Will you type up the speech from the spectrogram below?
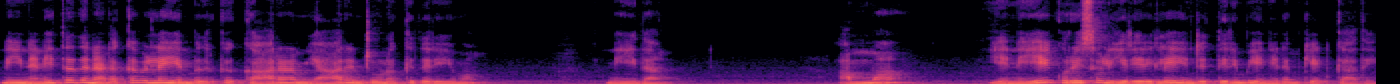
நீ நினைத்தது நடக்கவில்லை என்பதற்கு காரணம் யார் என்று உனக்கு தெரியுமா? நீதான். அம்மா என்னையே குறை சொல்கிறீர்களே என்று திரும்பி என்னிடம் கேட்காதே.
